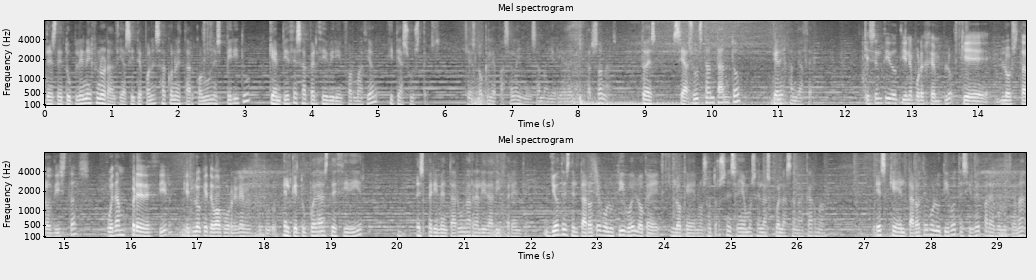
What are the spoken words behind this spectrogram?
desde tu plena ignorancia, si te pones a conectar con un espíritu, que empieces a percibir información y te asustes, que es lo que le pasa a la inmensa mayoría de las personas. Entonces, se asustan tanto que dejan de hacer. ¿Qué sentido tiene, por ejemplo, que los tarotistas puedan predecir qué es lo que te va a ocurrir en el futuro? El que tú puedas decidir experimentar una realidad diferente. Yo desde el tarot evolutivo y lo que, lo que nosotros enseñamos en la escuela Sana Karma es que el tarot evolutivo te sirve para evolucionar,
